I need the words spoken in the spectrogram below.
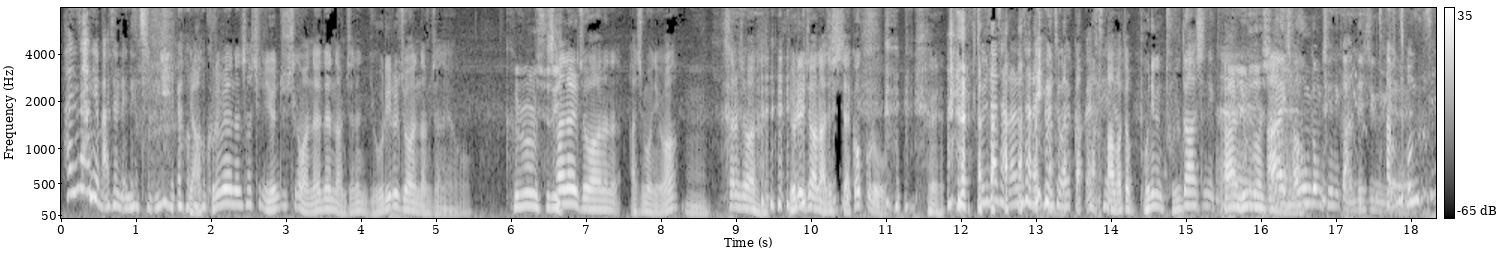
환상의 맛을 내는 집이에요. 야, 그러면은 사실 이현주 씨가 만나야 되는 남자는 요리를 좋아하는 남자네요. 그럴 수도 있... 산을 좋아하는 아주머니와 예. 산을 좋아하는 요리를 좋아하는 아저씨자 거꾸로. 둘 다 잘하는 사람이면 좋을 것 같아요. 아 맞다. 본인은 둘 다 하시니까. 아, 요리도 하시잖아요. 아이 자웅동체니까 안 되지 그게. 자웅동체?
